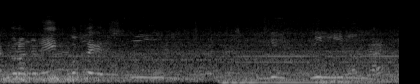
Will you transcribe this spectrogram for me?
That good underneath? Looks like it's... Okay.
